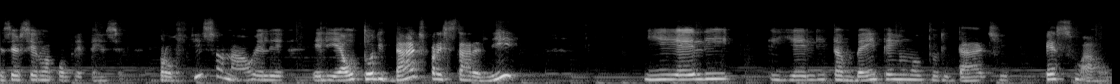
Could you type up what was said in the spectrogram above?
exercer uma competência profissional, ele, ele é autoridade para estar ali e ele, e ele também tem uma autoridade pessoal.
